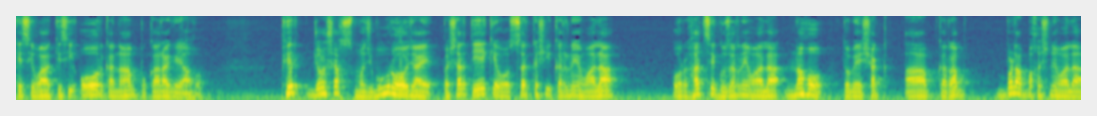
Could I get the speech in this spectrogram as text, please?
کے سوا کسی اور کا نام پکارا گیا ہو۔ پھر جو شخص مجبور ہو جائے، بشرط یہ کہ وہ سرکشی کرنے والا اور حد سے گزرنے والا نہ ہو، تو بے شک آپ کا رب بڑا بخشنے والا،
